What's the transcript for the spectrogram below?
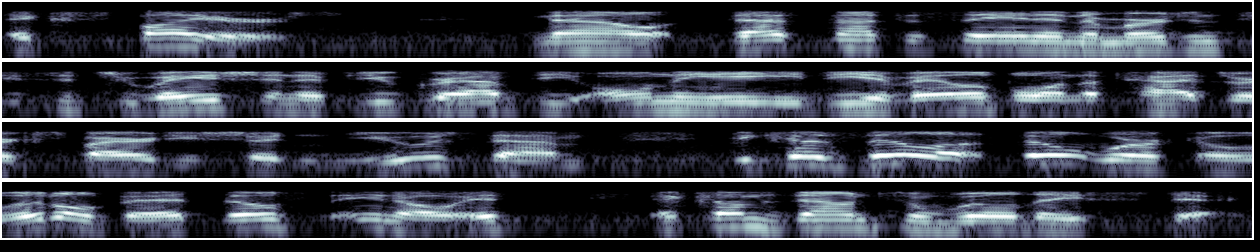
expires. Now, that's not to say in an emergency situation, if you grab the only AED available and the pads are expired, you shouldn't use them because they'll they'll work a little bit. They'll you know it it comes down to will they stick,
